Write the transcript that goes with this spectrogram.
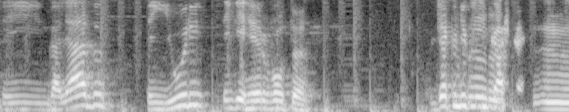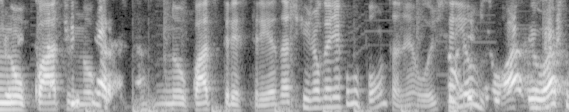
tem Galhardo, tem Yuri, tem Guerreiro voltando. Onde é que o Nico se encaixa? No 4 no, no 4-3-3, acho que jogaria como ponta, né? Hoje seria um dos. Eu, eu, acho,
